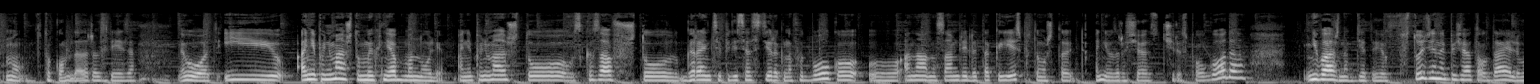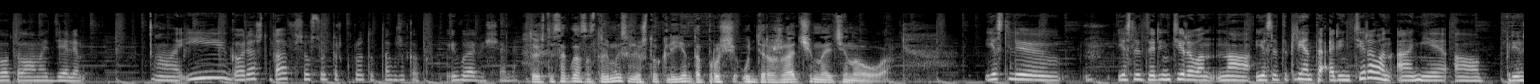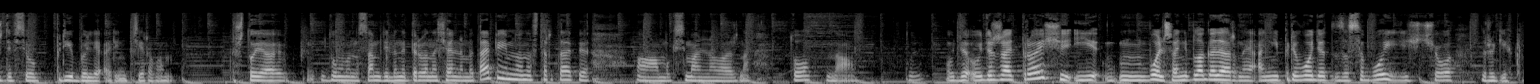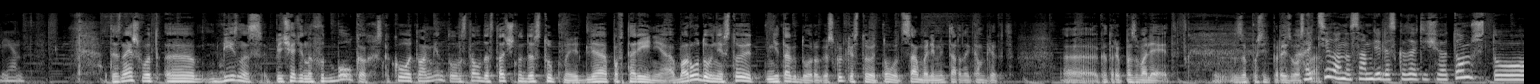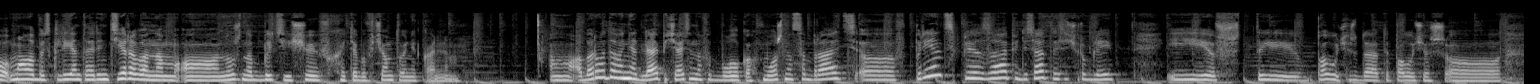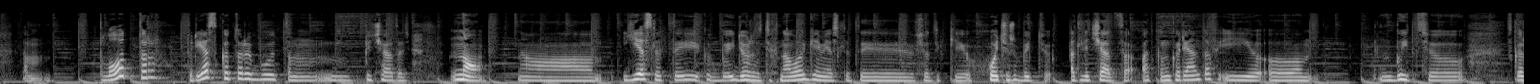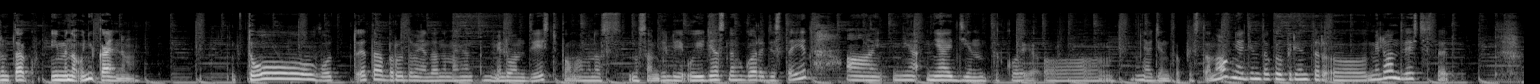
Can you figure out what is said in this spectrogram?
ну, в таком, да, разрезе. Вот. И они понимают, что мы их не обманули. Они понимают, что, сказав, что гарантия 50 стирок на футболку, э, она на самом деле так и есть, потому что они возвращаются через полгода. Неважно, где ты ее в студии напечатал, да, или в оптовом отделе. А, и говорят, что да, все супер круто, так же, как и вы обещали. То есть ты согласна с той мыслью, что клиента проще удержать, чем найти нового? Если, если ты ориентирован на, если ты клиента ориентирован, а не а, прежде всего прибыли ориентирован, что я думаю на самом деле на первоначальном этапе именно на стартапе а, максимально важно, то да, удержать проще и больше. Они благодарные, они приводят за собой еще других клиентов. Ты знаешь, вот э, бизнес печати на футболках с какого-то момента он стал достаточно доступный для повторения. Оборудование стоит не так дорого. Сколько стоит, ну вот самый элементарный комплект, э, который позволяет запустить производство? Хотела на самом деле сказать еще о том, что мало быть клиентоориентированным, э, нужно быть еще и в, хотя бы в чем-то уникальным. Э, оборудование для печати на футболках можно собрать, э, в принципе, за 50 тысяч рублей. И ты получишь, да, ты получишь э, там, плоттер, пресс, который будет там печатать. Но э, если ты как бы идешь за технологиями, если ты все-таки хочешь быть отличаться от конкурентов и э, быть, э, скажем так, именно уникальным, то вот это оборудование на данный момент миллион двести, по-моему, у нас на самом деле у единственных в городе стоит а, не, не один такой, а, не один такой станок, не один такой принтер, миллион двести стоит.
